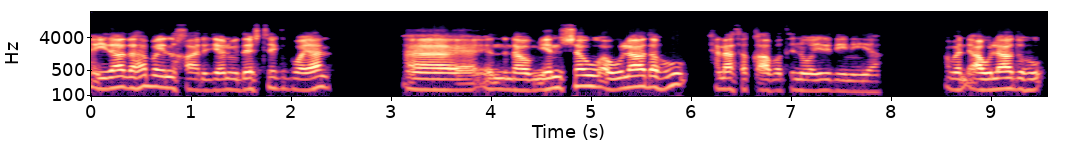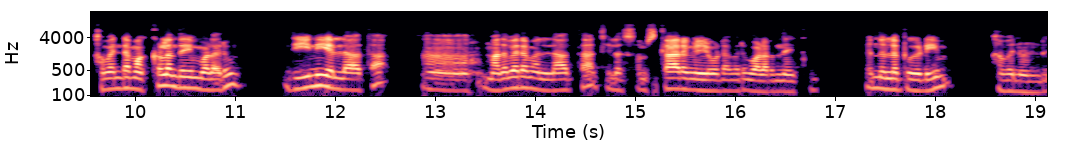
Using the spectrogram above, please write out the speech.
ഇതാ ദഹബ ഇൽ ഖാരിജി. അവൻ വിദേശത്തേക്ക് പോയാൽ എന്തുണ്ടാവും? യൻഷൗ ഔലാദഹു അല സക്കാഫത്തിന് വൈരി ദീനിയ. അവന്റെ ഔലാദുഹു അവന്റെ മക്കൾ എന്തെയും വളരും. ദീനിയല്ലാത്ത മതപരമല്ലാത്ത ചില സംസ്കാരങ്ങളിലൂടെ അവർ വളർന്നേക്കും എന്നുള്ള പേടിയും അവനുണ്ട്.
